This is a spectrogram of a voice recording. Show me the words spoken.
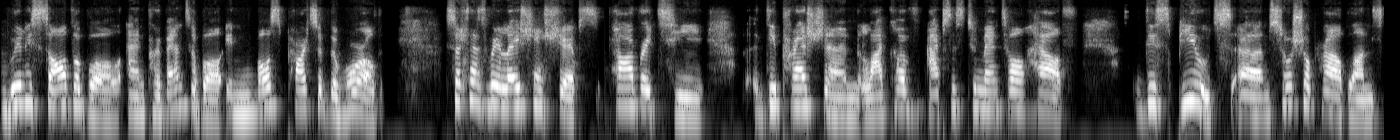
really solvable and preventable in most parts of the world such as relationships, poverty, depression, lack of access to mental health, disputes, um, social problems,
